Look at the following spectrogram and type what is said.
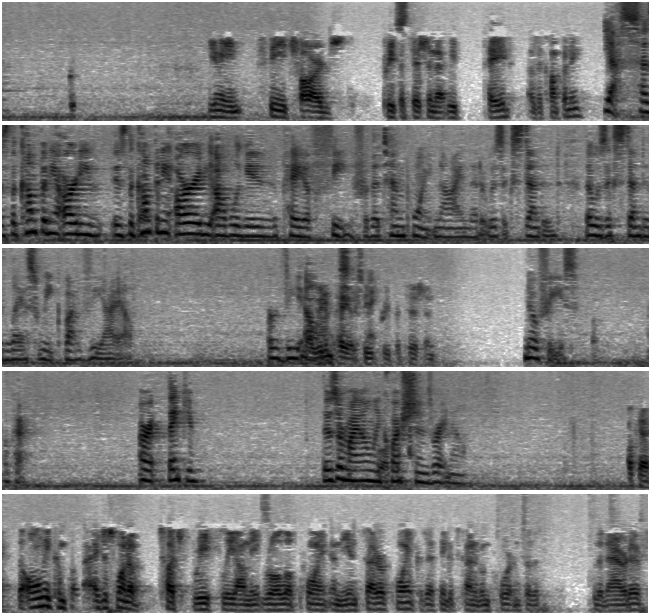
You mean fee charged pre-petition that we paid as a company? Yes. Has the company already, Is the company already obligated to pay a fee for the 10.9 that it was extended that was extended last week by VIL? Or VL, No, we didn't pay a fee pre-petition. No fees. Okay. All right. Thank you. Those are my only questions right now. Okay. The only, I just want to touch briefly on the roll-up point and the insider point, because I think it's kind of important for the narrative.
